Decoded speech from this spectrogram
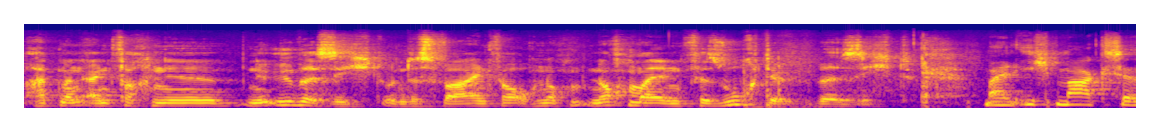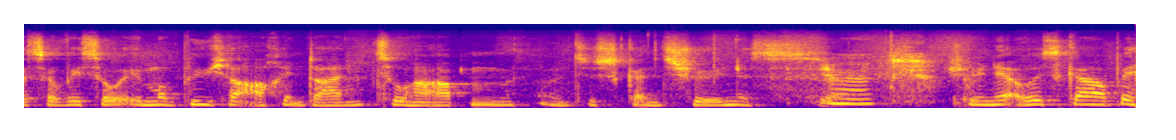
hat man einfach eine, eine, Übersicht und das war einfach auch noch, noch mal ein Versuch der Übersicht. Weil ich mag es ja sowieso immer Bücher auch in der Hand zu haben und es ist ganz schönes, ja. Mhm. schöne Ausgabe.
